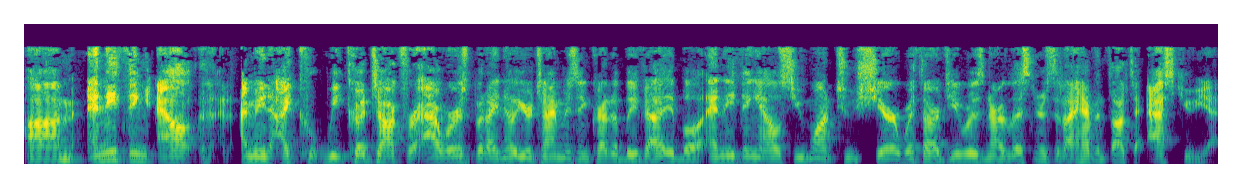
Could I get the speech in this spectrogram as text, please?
Um, anything else? I mean, I we could talk for hours, but I know your time is incredibly valuable. Anything else you want to share with our viewers and our listeners that I haven't thought to ask you yet?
